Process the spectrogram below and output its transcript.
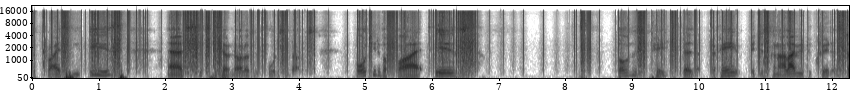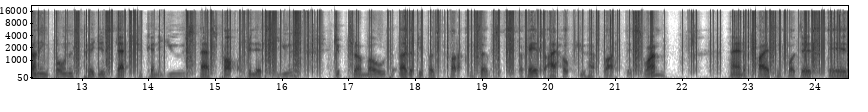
the pricing is uh, $67 and $47 OT number 5 is bonus page builder okay? Which is going to allow you to create stunning bonus pages that you can use as top affiliates use to promote other people's products and services okay? So I hope you have got this one. And the pricing for this is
